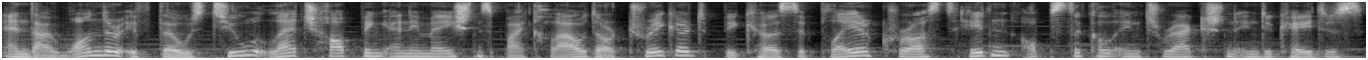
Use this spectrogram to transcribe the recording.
And I wonder if those two ledge hopping animations by Cloud are triggered because the player crossed hidden obstacle interaction indicators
